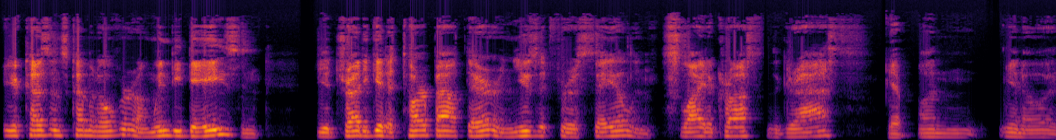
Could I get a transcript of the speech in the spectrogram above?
your cousins coming over on windy days, and you'd try to get a tarp out there and use it for a sail and slide across the grass. Yep. On you know a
